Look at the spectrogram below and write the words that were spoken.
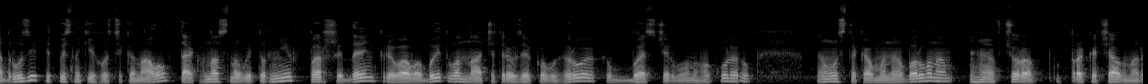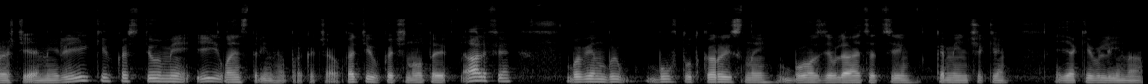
дня, друзі, підписники гості каналу. Так, в нас новий турнір. Перший день, кривава битва на чотирьохзіркових героях без червоного кольору. Ось така в мене оборона. Е, Вчора прокачав нарешті я Мілійки в костюмі і Лайнстрінга прокачав. Хотів качнути Альфі, бо він був тут корисний, бо з'являються ці камінчики, як і в Ліна.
